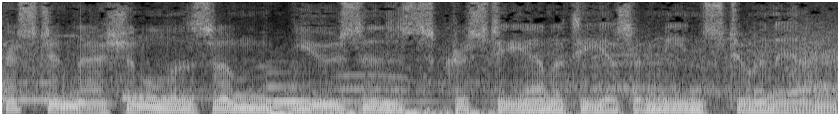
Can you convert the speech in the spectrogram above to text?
Christian nationalism uses Christianity as a means to an end,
